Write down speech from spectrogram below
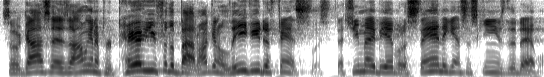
so God says, I'm going to prepare you for the battle. I'm going to leave you defenseless, that you may be able to stand against the schemes of the devil.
